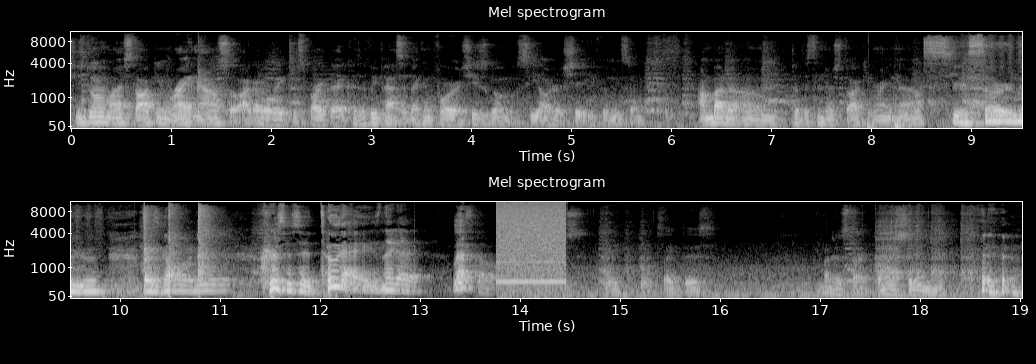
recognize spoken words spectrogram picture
she's doing my stocking right now, so I gotta wait to spark that. Cause if we pass it back and forth, she's gonna see all her shit. You feel me? So I'm about to um put this in her stocking right now. Yes, sir, nigga. Let's go, nigga. Christmas in two days, nigga. Let's go. It's like this. I'm about to start throwing shit in here.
